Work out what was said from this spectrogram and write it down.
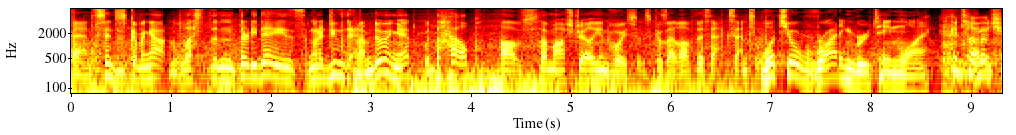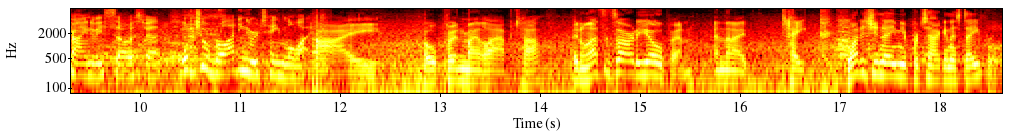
And since it's coming out in less than 30 days, I'm gonna do that. I'm doing it with the help of some Australian voices, because I love this accent. What's your writing routine like? I could tell you're trying to be so Australian. What's your writing routine like? I open my laptop, unless it's already open, and then I type. Why did you name your protagonist April?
